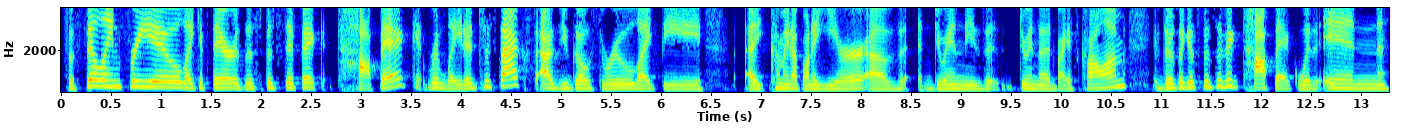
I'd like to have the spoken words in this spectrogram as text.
fulfilling for you like if there's a specific topic related to sex as you go through like the coming up on a year of doing these doing the advice column if there's like a specific topic within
